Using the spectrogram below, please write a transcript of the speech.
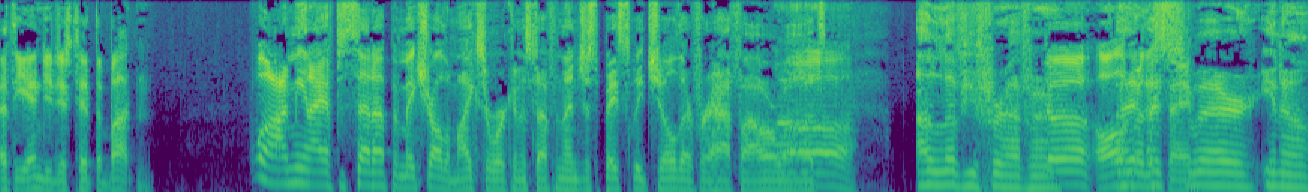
at the end you just hit the button. Well, I mean, I have to set up and make sure all the mics are working and stuff, and then just basically chill there for a half hour while it's. Oh. I love you forever. Duh, all of them I, are the I same. swear, you know,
